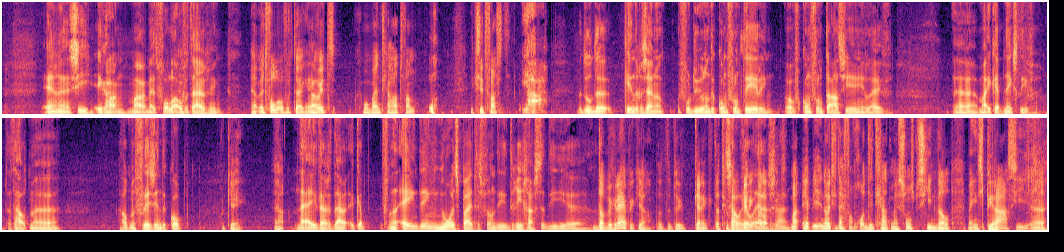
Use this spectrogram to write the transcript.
En eh, zie, ik hang, maar met volle overtuiging. Ja, met volle overtuiging Ja. nooit een moment gehad van... Oh, ik zit vast. Ja, ik bedoel, de kinderen zijn een voortdurende confrontering... of confrontatie in je leven. Eh, maar ik heb niks liever. Dat houdt me, houdt me fris in de kop. Oké. Ja, Nee, daar, daar, ik heb van één ding nooit spijt, is van die drie gasten die... eh, dat begrijp ik, ja. Dat, dat ken ik, dat gevoel Zou heel erg zijn. Maar heb je nooit gedacht van... Goh, dit gaat mij soms misschien wel mijn inspiratie eh,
